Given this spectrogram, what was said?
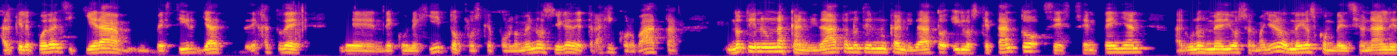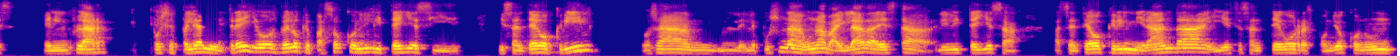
al que le puedan siquiera vestir, ya deja tú de, de, conejito, pues que por lo menos siga de traje y corbata. No tienen una candidata, no tienen un candidato, y los que tanto se, se empeñan, algunos medios, la mayoría de los medios convencionales, en inflar, pues se pelean entre ellos. Ve lo que pasó con Lili Telles y, Santiago Krill, o sea, le, puso una, una, bailada a esta Lili Telles a, a, Santiago Krill Miranda y este Santiago respondió con un,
